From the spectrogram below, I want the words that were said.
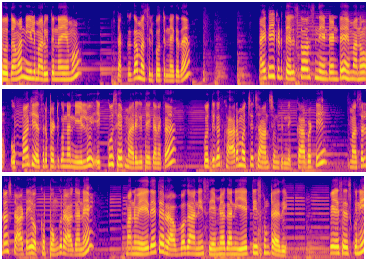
చూద్దామా నీళ్ళు మరుగుతున్నాయేమో? చక్కగా మసిలిపోతున్నాయి కదా. అయితే ఇక్కడ తెలుసుకోవాల్సింది ఏంటంటే మనం ఉప్మాకి ఎసరు పెట్టుకున్న నీళ్ళు ఎక్కువసేపు మరిగితే కనుక కొద్దిగా కారం వచ్చే ఛాన్స్ ఉంటుంది. కాబట్టి మసలడం స్టార్ట్ అయ్యి ఒక్క పొంగు రాగానే మనం ఏదైతే రవ్వ కానీ సేమియా కానీ ఏది తీసుకుంటే అది వేసేసుకుని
